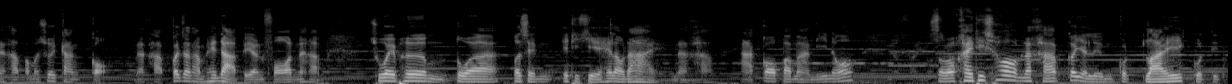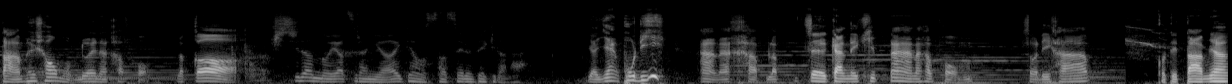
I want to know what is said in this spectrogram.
นะครับเอามาช่วยกลางเกาะนะครับ ก็จะทำให้ดาบเดอันฟอร์นะครับ ช่วยเพิ่มตัวเปอร์เซ็นต์ ATK ให้เราได้นะครับอะก็ประมาณนี้เนาะ สำหรับใครที่ชอบนะครับ ก็อย่าลืมกดไลค์กดติดตามให้ช่องผมด้วยนะครับผมแล้วก็อย่าแย่งพูดดีอ่านะครับ แล้วเจอกันในคลิปหน้านะครับผม สวัสดีครับ กดติดตามยัง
